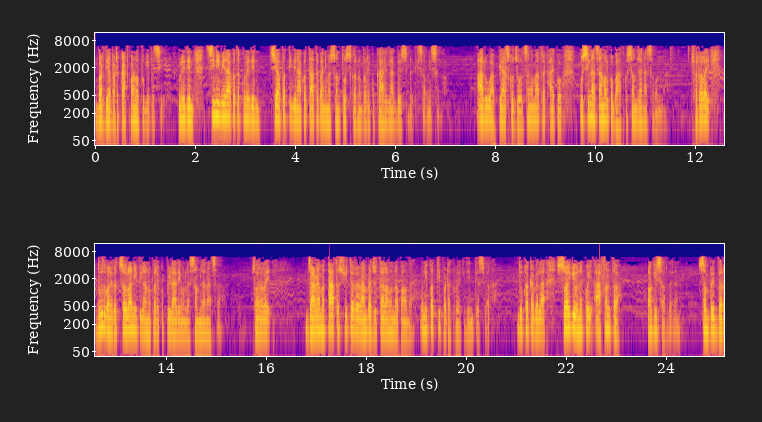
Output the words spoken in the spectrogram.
बर्दियाबाट काठमाडौँ पुगेपछि। कुनै दिन चिनी बिनाको त कुनै दिन चियापत्ती बिनाको तातो पानीमा सन्तोष गर्नु परेको लाग्दो स्मृति छ उनीसँग आलु वा प्याजको झोलसँग मात्र खाएको उसिना चामलको भातको सम्झना छ उनमा। छोरालाई दुध भनेर चौलानी पिलाउनु परेको पीडाले उनलाई सम्झना छ। छोरालाई जाडामा तातो स्वेटर र राम्रा जुत्ता लाउन नपाउँदा उनी कति पटक रोएकी थिइन् त्यसबेला। दुःखका बेला सहयोगी हुन कोही आफन्त अघि सर्दैनन्। समृद्ध र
